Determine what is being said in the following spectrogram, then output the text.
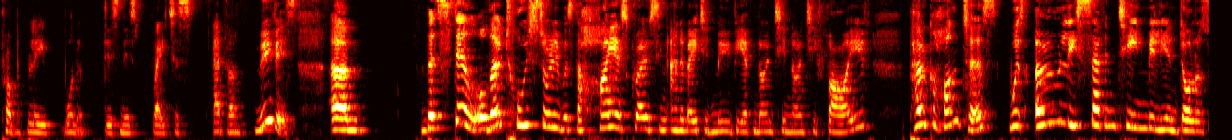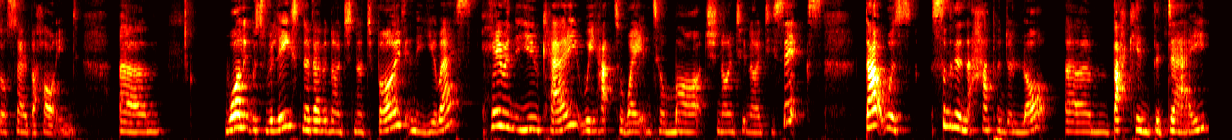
probably one of Disney's greatest ever movies. Um, but still, although Toy Story was the highest grossing animated movie of 1995, Pocahontas was only $17 million or so behind. Um, while it was released November 1995 in the US, here in the UK, we had to wait until March 1996. That was something that happened a lot um, back in the day,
